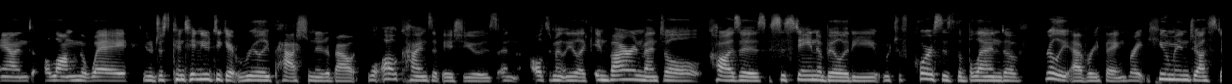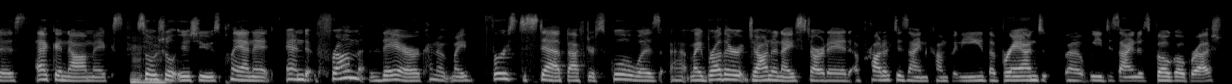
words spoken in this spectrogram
And along the way you know just continued to get really passionate about well all kinds of issues and ultimately like environmental causes sustainability which of course is the blend of really everything right? Human justice economics mm-hmm. social issues planet. And from there kind of my first step after school was uh, my brother john And I started a product design company. The brand uh, we designed is Bogo Brush.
